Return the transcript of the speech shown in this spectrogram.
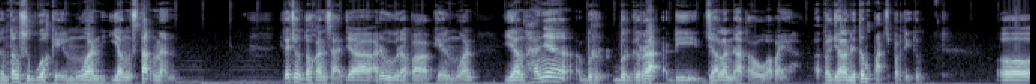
tentang sebuah keilmuan yang stagnan. kita contohkan saja ada beberapa keilmuan yang hanya ber, bergerak di jalan atau apa ya atau jalan di tempat seperti itu uh,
